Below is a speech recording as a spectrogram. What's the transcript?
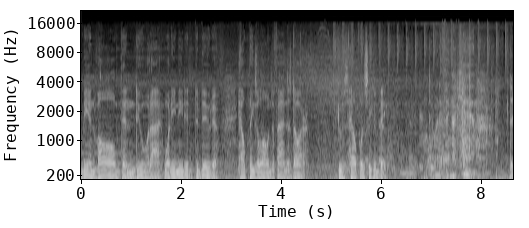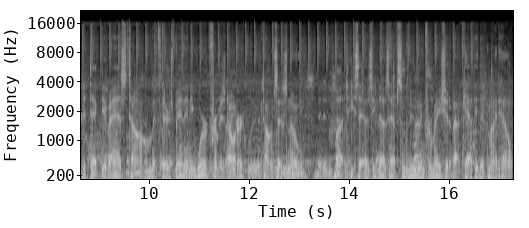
be involved and do what I what he needed to do to help things along to find his daughter. He was helpful as he could be. Do anything I can. The detective asks Tom if there's been any word from his daughter, and Tom says no. But he says he does have some new information about Kathy that might help.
